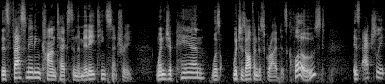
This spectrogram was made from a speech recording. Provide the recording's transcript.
this fascinating context in the mid 18th century when Japan was, which is often described as closed, is actually,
